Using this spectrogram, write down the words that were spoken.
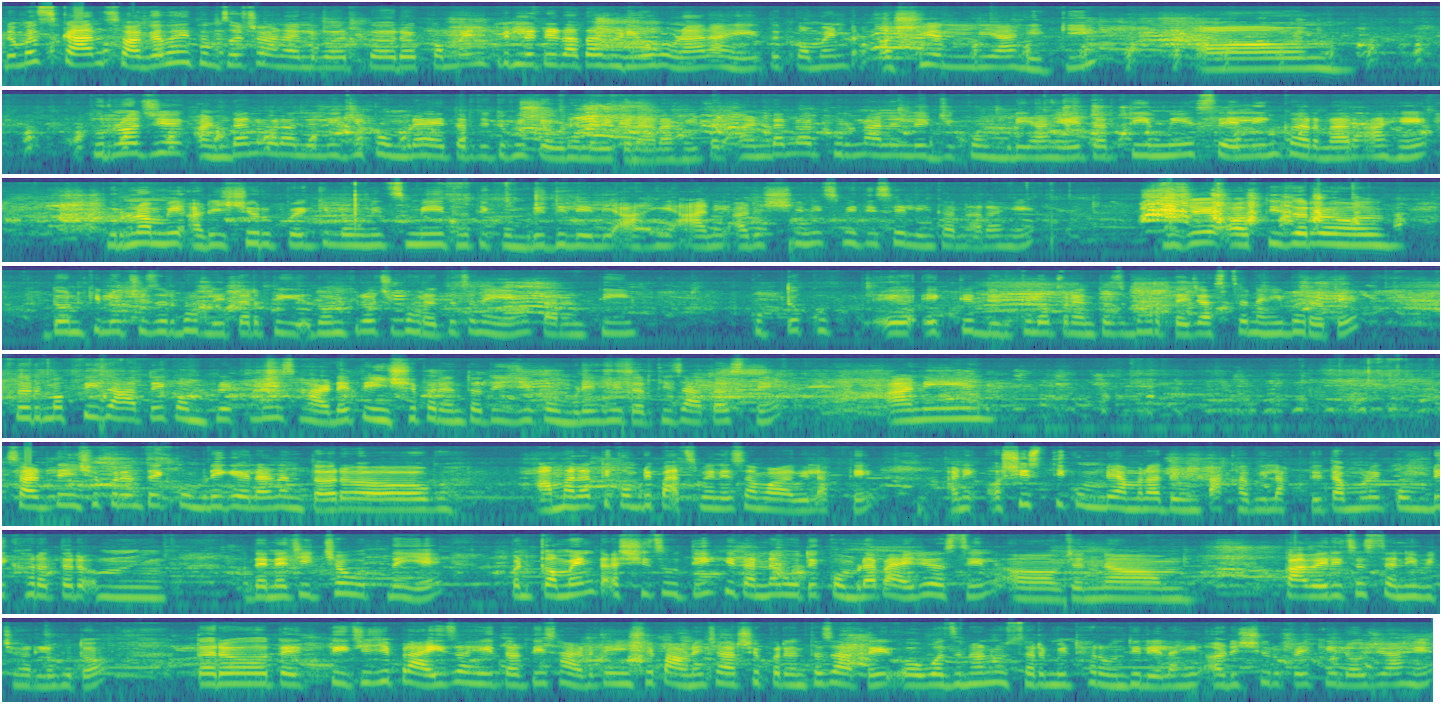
नमस्कार स्वागत आहे तुमचं चॅनलवर तर कमेंट रिलेटेड आता व्हिडिओ होणार आहे. तर कमेंट अशी आलेली आहे की पूर्ण जी अंड्यांवर आलेली जी कोंबडी आहे तर ती तुम्ही केवढ्याला विकणार आहे? तर अंड्यांवर पूर्ण आलेली जी कोंबडी आहे तर ती मी सेलिंग करणार आहे. पूर्ण मी अडीचशे रुपये किलोनीच मी इथं ती कोंबडी दिलेली आहे आणि अडीचशेनीच मी ती सेलिंग करणार आहे. म्हणजे ती जर दोन किलोची जर भरली तर ती दोन किलोची भरतच नाही आहे कारण ती खूप तर खूप एक ते दीड किलोपर्यंतच भरते जास्त नाही भरते. तर मग ती जाते कम्प्लिटली साडेतीनशेपर्यंत ती जी कोंबडी आहे तर ती जात असते. आणि साडेतीनशेपर्यंत एक कोंबडी गेल्यानंतर आम्हाला ती कोंबडी पाच महिने सांभाळावी लागते. आणि अशीच ती कोंबडी आम्हाला देऊन टाकावी लागते. त्यामुळे कोंबडी खरं तर देण्याची इच्छा होत नाही आहे पण कमेंट अशीच होती की त्यांना होते कोंबड्या पाहिजे असतील. ज्यांना कावेरीचंच त्यांनी विचारलं होतं. तर ते तिची जी प्राईज आहे तर ती साडेतीनशे पावणे चारशेपर्यंत जाते. वजनानुसार मी ठरवून दिलेलं आहे. अडीचशे रुपये किलो जे आहे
